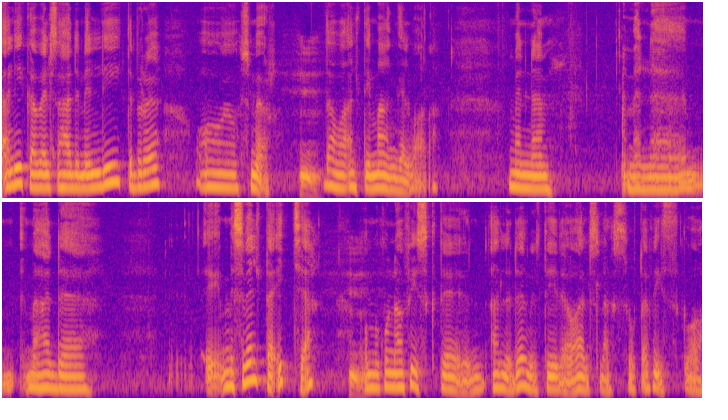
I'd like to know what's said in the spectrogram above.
allikevel så hadde vi lite brød og smør. Det var alltid mangelvare. Men, eh, men eh, vi hadde eh, Vi svelta ikke. Og vi kunne ha fisk til alle døgnets tider, og all slags sorter fisk. Og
